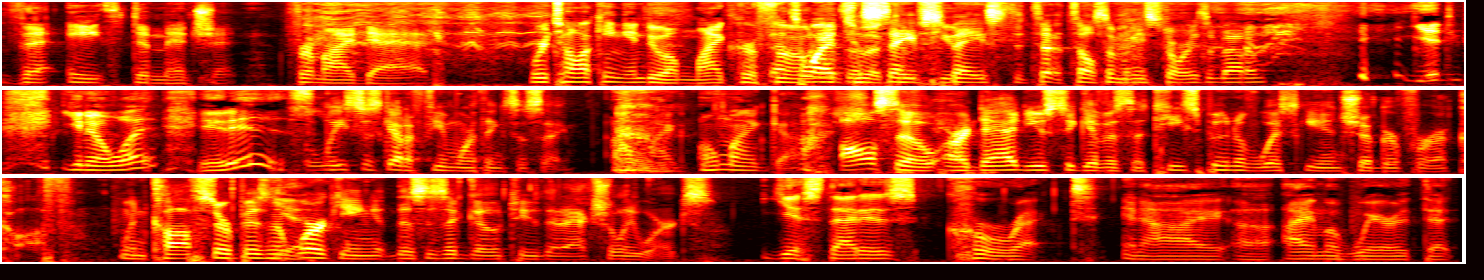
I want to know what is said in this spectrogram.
the eighth dimension for my dad. We're talking into a microphone. That's why it's a into safe compu- space to t- tell so many stories about him. You, you know what? It is. Lisa's got a few more things to say. Oh my! Oh my gosh! Also, our dad used to give us a teaspoon of whiskey and sugar for a cough. When cough syrup isn't Yeah. working, this is a go-to that actually works. Yes, that is correct, and I uh, I am aware that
